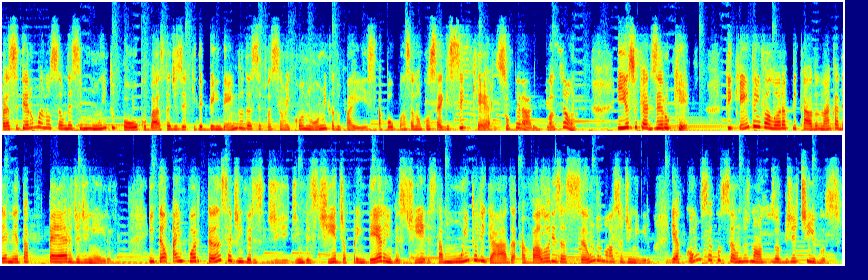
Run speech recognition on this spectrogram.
Para se ter uma noção desse muito pouco, basta dizer que, dependendo da situação econômica do país, a poupança não consegue sequer superar a inflação. E isso quer dizer o quê? Que quem tem valor aplicado na caderneta perde dinheiro. Então, a importância de, de, de, investir, de aprender a investir, está muito ligada à valorização do nosso dinheiro e à consecução dos nossos objetivos.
